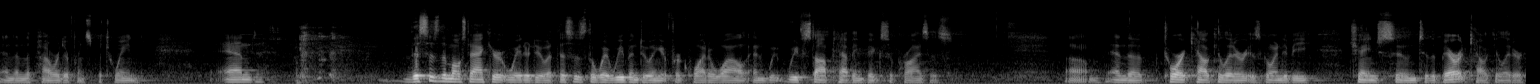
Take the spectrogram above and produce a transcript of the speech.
and then the power difference between. And this is the most accurate way to do it. This is the way we've been doing it for quite a while, and we, have stopped having big surprises. Um, and the toric calculator is going to be changed soon to the Barrett calculator,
